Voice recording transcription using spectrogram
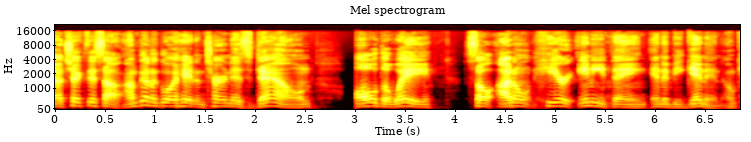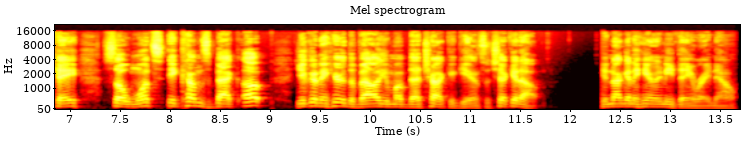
Now check this out. I'm going to go ahead and turn this down all the way so I don't hear anything in the beginning, okay? So once it comes back up, you're going to hear the volume of that track again. So check it out. You're not going to hear anything right now.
